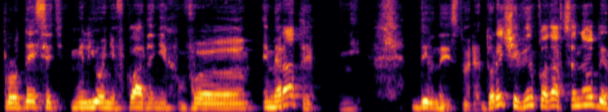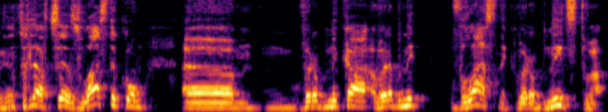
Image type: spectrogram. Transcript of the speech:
про 10 мільйонів вкладених в Емірати. Ні, дивна історія. До речі, він вкладав це не один. Він вкладав це з власником е, виробника, виробник, власник виробництва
